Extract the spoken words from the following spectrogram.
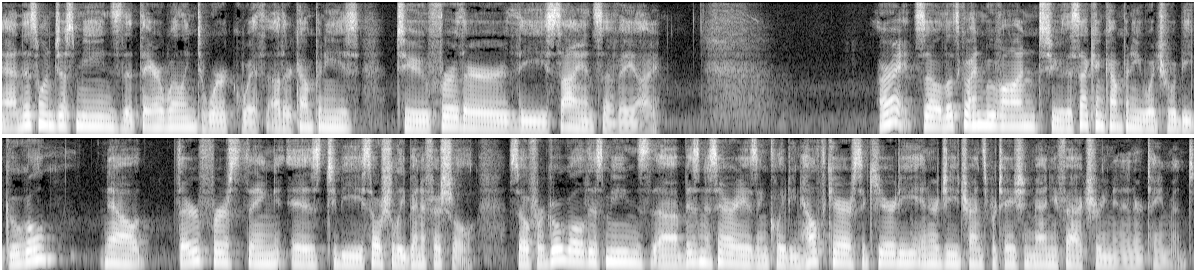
And this one just means that they are willing to work with other companies to further the science of AI. All right, so let's go ahead and move on to the second company, which would be Google. Now, their first thing is to be socially beneficial. So for Google, this means uh, business areas including healthcare, security, energy, transportation, manufacturing, and entertainment.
